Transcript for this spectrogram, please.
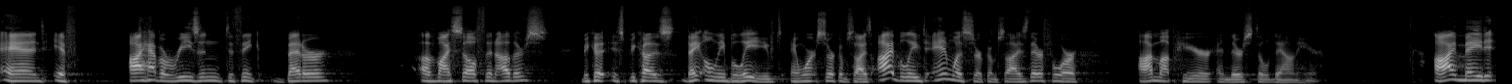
And if I have a reason to think better of myself than others, because it's because they only believed and weren't circumcised. I believed and was circumcised, therefore I'm up here and they're still down here. I made it,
